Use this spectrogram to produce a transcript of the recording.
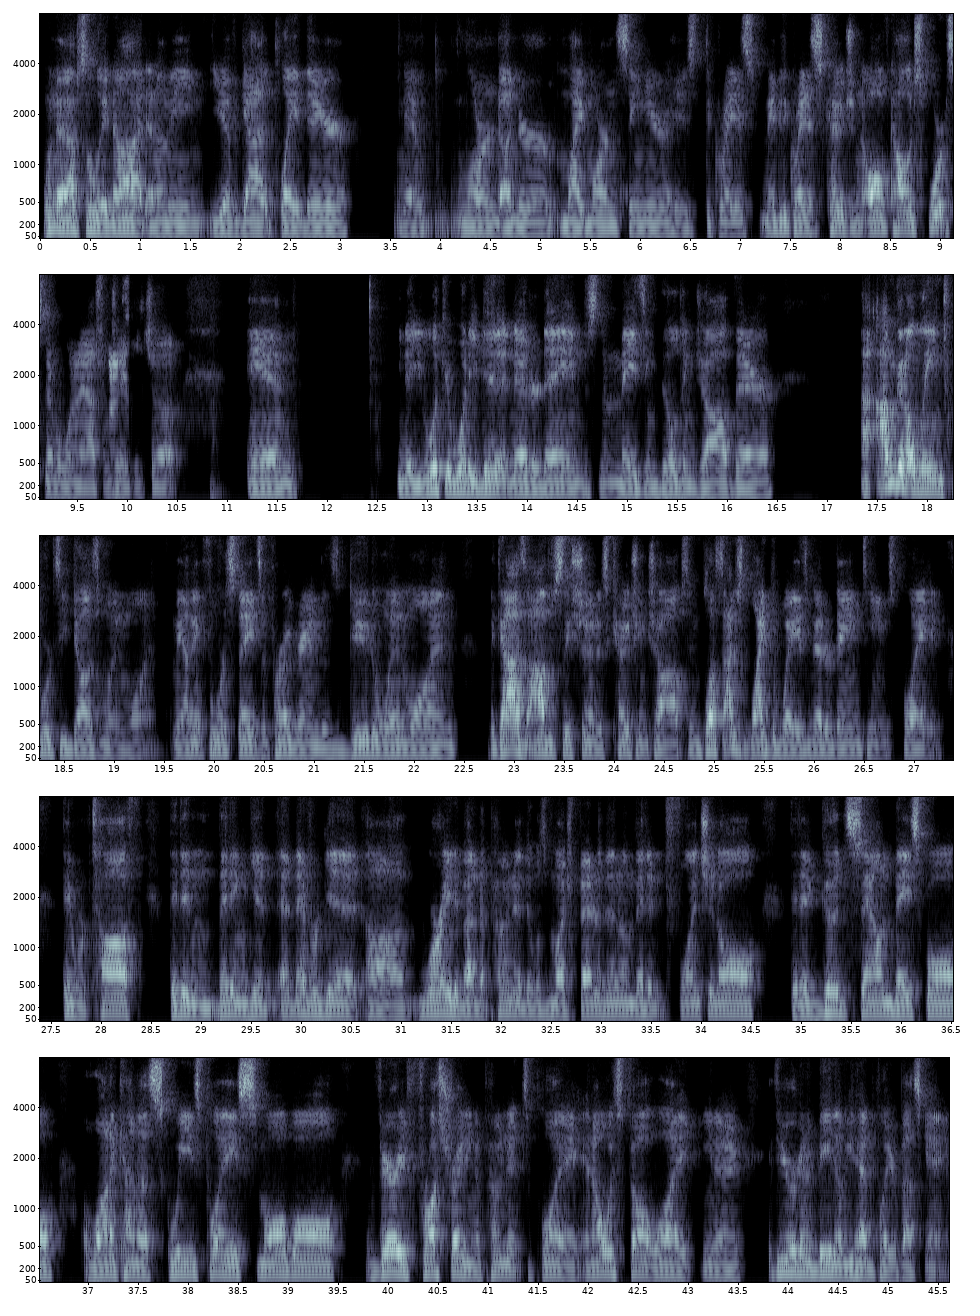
Well, no, absolutely not. And I mean, you have a guy that played there, you know, learned under Mike Martin Sr., who's the greatest, maybe the greatest coach in all of college sports, never won a national championship. And, you know, you look at what he did at Notre Dame, just an amazing building job there. I'm going to lean towards he does win one. I mean, I think Florida State's a program that's due to win one. The guy's obviously shown his coaching chops, and plus, I just like the way his Notre Dame teams played. They were tough. They didn't. They didn't get ever get uh, worried about an opponent that was much better than them. They didn't flinch at all. They did good, sound baseball. A lot of kind of squeeze play, small ball. Very frustrating opponent to play. And I always felt like you know if you were going to beat them, you had to play your best game.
